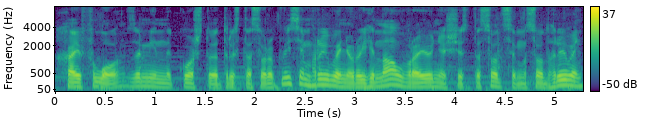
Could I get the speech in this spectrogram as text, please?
Хайфло замінник коштує 348 гривень, оригінал в районі 600-700 гривень.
